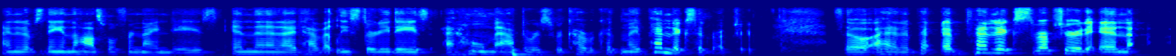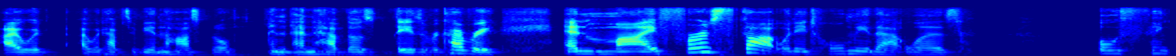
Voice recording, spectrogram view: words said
I ended up staying in the hospital for nine days. And then I'd have at least 30 days at home afterwards to recover because my appendix had ruptured. So I had an appendix ruptured and I would I would have to be in the hospital and, and have those days of recovery. And my first thought when he told me that was, oh, thank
